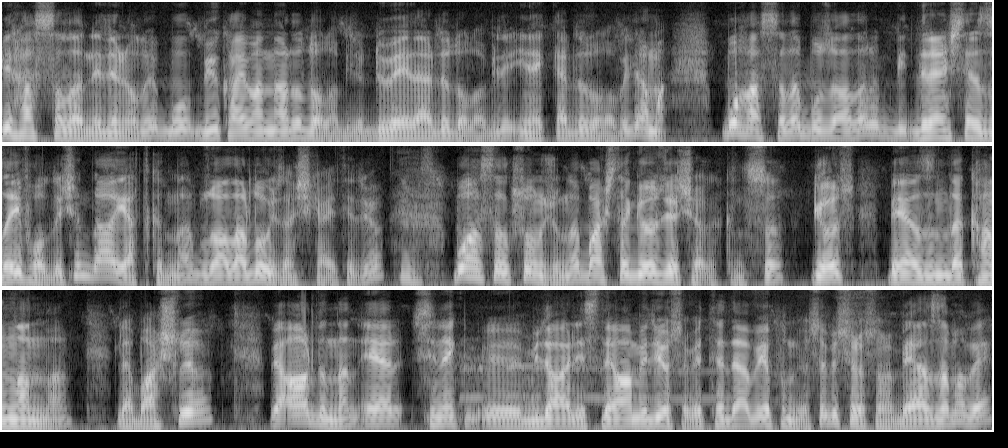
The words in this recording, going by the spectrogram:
bir hastalığa neden oluyor. Bu büyük hayvanlarda da olabilir, düveylerde de olabilir, ineklerde de olabilir ama bu hastalığı buzağları bir dirençleri zayıf olduğu için daha yatkınlar. Buzağlarda o yüzden şikayet ediyor. Evet. Bu hastalık sonucunda başta gözyaşı akıntısı, göz beyazında kanlanma ile başlıyor ve ardından eğer sinek e, müdahalesi devam ediyorsa ve tedavi yapılmıyorsa bir süre sonra beyazlama ve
